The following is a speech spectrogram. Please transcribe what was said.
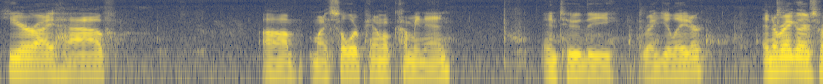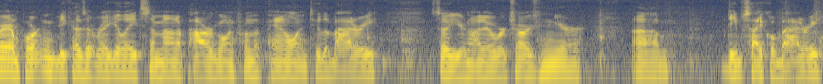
Here I have um, my solar panel coming in into the regulator. And the regulator is very important because it regulates the amount of power going from the panel into the battery. So you're not overcharging your um, deep cycle battery.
